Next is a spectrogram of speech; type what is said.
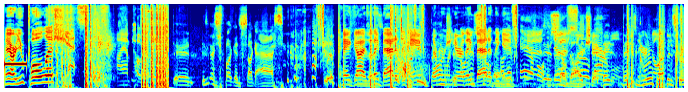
Hey, are you Polish? Yes, I am Polish. Dude, these guys fucking suck ass. Hey guys, are they bad at the game? Everyone shit. here, are Oh, they they're bad so at the bad. game? Terrible. Dude, They're they're so dog shit. They, they just They're group up and scream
